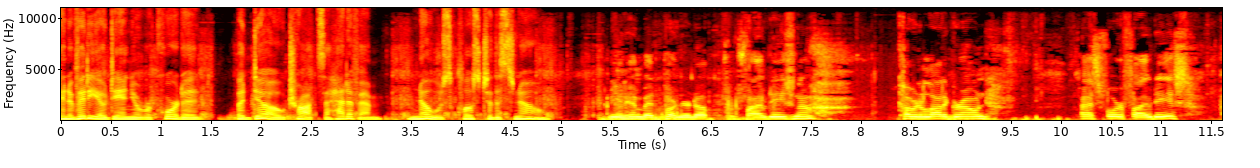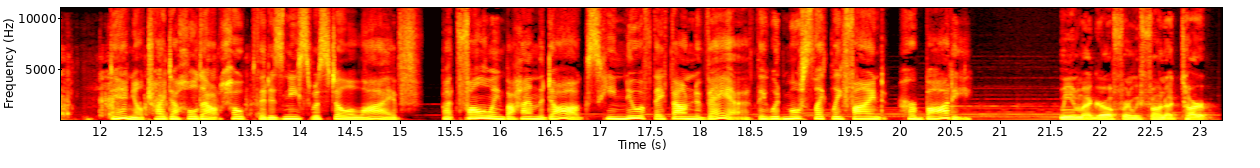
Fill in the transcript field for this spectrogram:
In a video Daniel recorded, Badeau trots ahead of him, nose close to the snow. Me and him had partnered up for five days now. Covered a lot of ground past four or five days. Daniel tried to hold out hope that his niece was still alive, but following behind the dogs, he knew if they found Nevaeh, they would most likely find her body. Me and my girlfriend, we found a tarp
